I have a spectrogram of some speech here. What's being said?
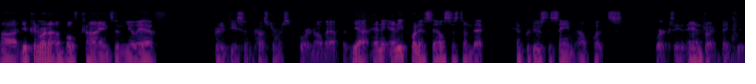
uh, you can run it on both kinds, and you know they have pretty decent customer support and all that. But yeah, any any point of sale system that can produce the same outputs works. Android, thank you.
